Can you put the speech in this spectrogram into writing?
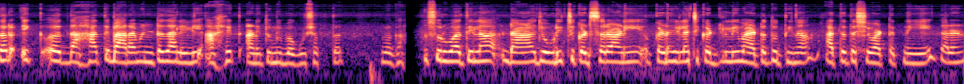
तर एक दहा ते बारा मिनटं झालेली आहेत आणि तुम्ही बघू शकतात. बघा सुरुवातीला डाळ जेवढी चिकटसर आणि कढईला चिकटलेली वाटत होती ना आता तशी वाटत नाही आहे कारण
